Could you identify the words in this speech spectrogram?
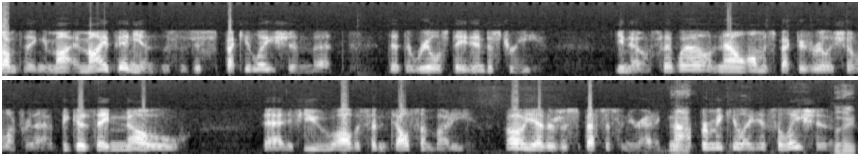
something. In my in my opinion, this is just speculation that that the real estate industry, you know, said, well, now home inspectors really shouldn't look for that because they know that if you all of a sudden tell somebody, oh yeah, there's asbestos in your attic, not vermiculite insulation, Right.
